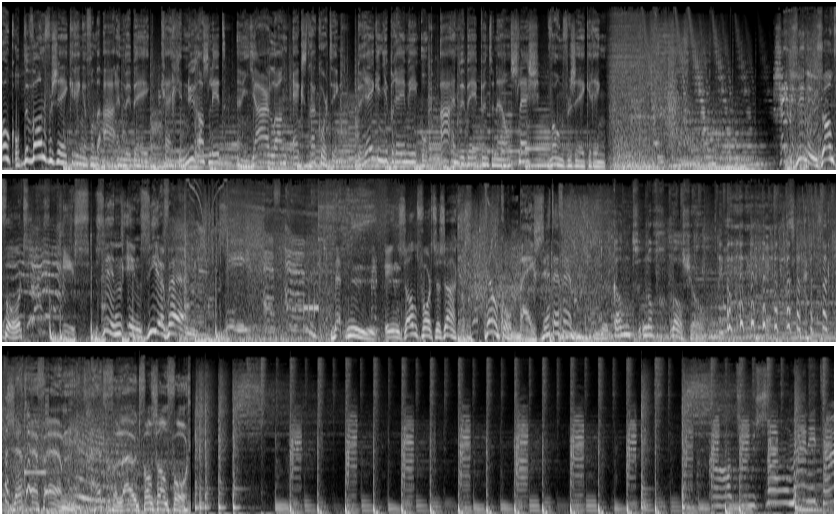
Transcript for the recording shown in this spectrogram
ook op de woonverzekeringen van de ANWB krijg je nu als lid een jaar lang extra korting. Bereken je premie op anwb.nl slash woonverzekering. Zin in Zandvoort is zin in ZFM. ZFM. Met nu in Zandvoortse Zaken. Welkom bij ZFM. De kant nog show. ZFM. Het geluid van Zandvoort. So many times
